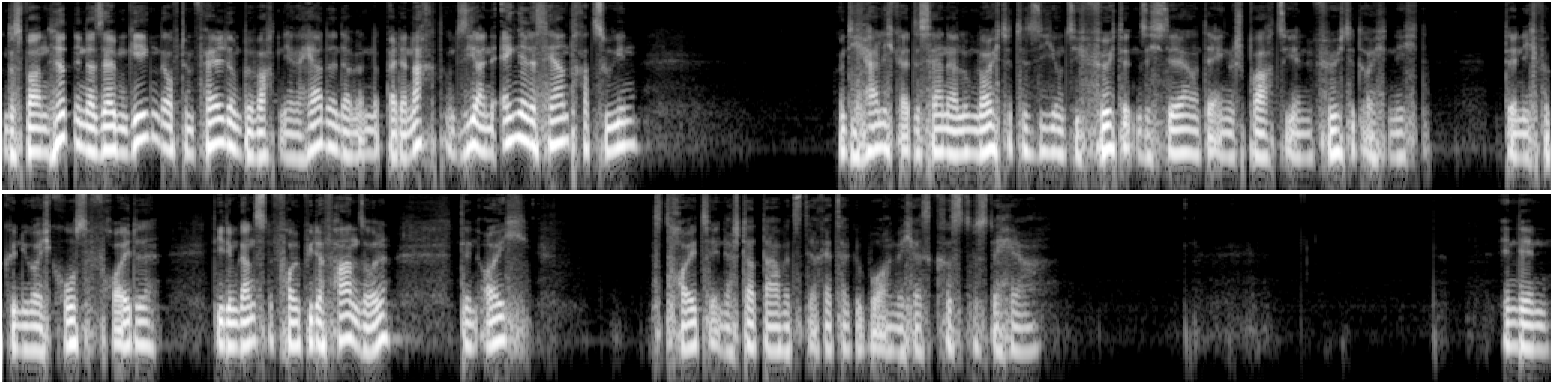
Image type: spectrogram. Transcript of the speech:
Und das waren Hirten in derselben Gegend auf dem Felde und bewachten ihre Herde bei der Nacht. Und sie, ein Engel des Herrn, trat zu ihnen. Und die Herrlichkeit des Herrn erleuchtete sie und sie fürchteten sich sehr. Und der Engel sprach zu ihnen, fürchtet euch nicht, denn ich verkündige euch große Freude, die dem ganzen Volk widerfahren soll. Denn euch ist heute in der Stadt Davids der Retter geboren, welcher ist Christus der Herr. In den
